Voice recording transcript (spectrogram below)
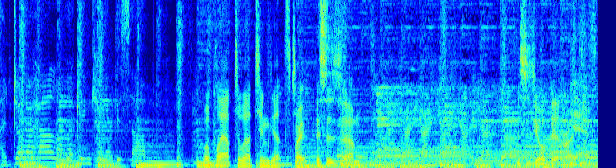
I don't know how long I can keep this up. We'll play up to where Tim gets to. wait, this is um, this is your bit, right?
